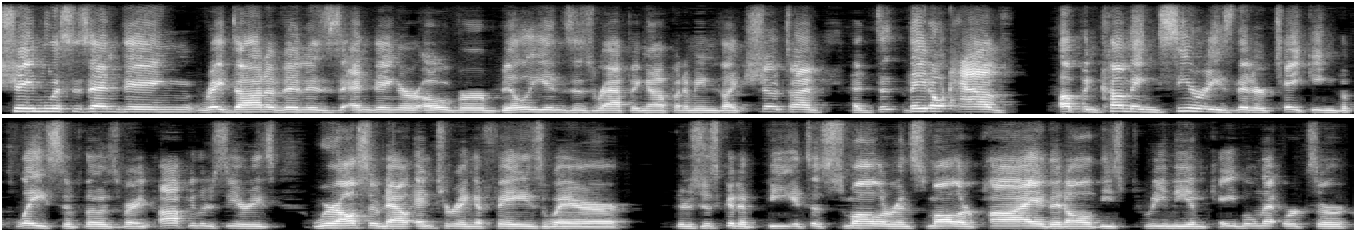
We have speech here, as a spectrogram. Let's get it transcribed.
Shameless is ending, Ray Donovan is ending or over, Billions is wrapping up, and I mean, like Showtime had they don't have up and coming series that are taking the place of those very popular series. We're also now entering a phase where there's just going to be it's a smaller and smaller pie that all these premium cable networks are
